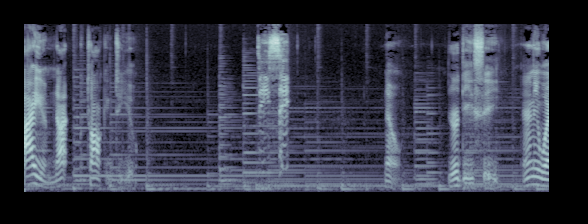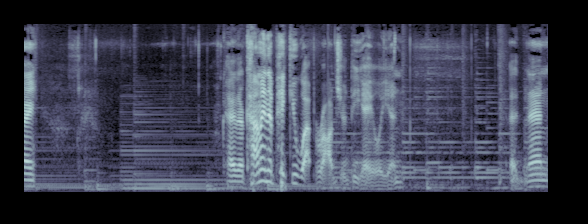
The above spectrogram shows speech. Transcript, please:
I am not talking to you. DC. No, you're DC. Anyway. Okay, they're coming to pick you up, Roger the alien. And then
